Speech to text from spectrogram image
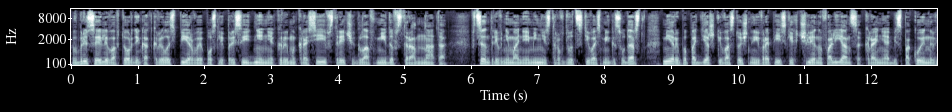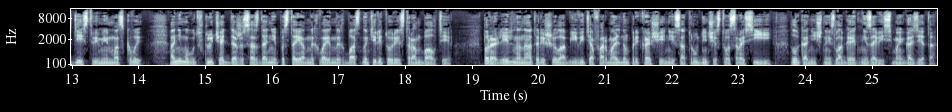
В Брюсселе во вторник открылась первая после присоединения Крыма к России встреча глав МИДов стран НАТО. В центре внимания министров 28 государств меры по поддержке восточноевропейских членов Альянса, крайне обеспокоенных действиями Москвы. Они могут включать даже создание постоянных военных баз на территории стран Балтии. Параллельно НАТО решило объявить о формальном прекращении сотрудничества с Россией, лаконично излагает независимая газета.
